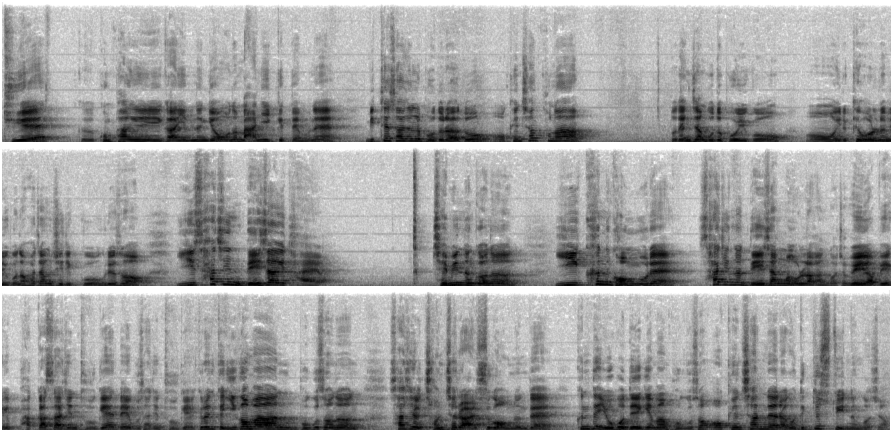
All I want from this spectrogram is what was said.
뒤에 그 곰팡이가 있는 경우는 많이 있기 때문에 밑에 사진을 보더라도 어 괜찮구나. 또 냉장고도 보이고 어 이렇게 원룸이구나 화장실 있고 그래서 이 사진 네 장이 다예요. 특- 재밌는 거는 이 큰 건물에 사진은 네 장만 올라간 거죠. 외 외 바깥 사진 두 개, 내부 사진 두 개. 그러니까 이것만 보고서는 사실 전체를 알 수가 없는데 근데 요거 네 개만 보고서 어 괜찮네 라고 느낄 수도 있는 거죠.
